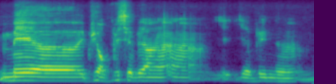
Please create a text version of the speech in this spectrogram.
Mais euh, et puis en plus, il y avait un- il y avait une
